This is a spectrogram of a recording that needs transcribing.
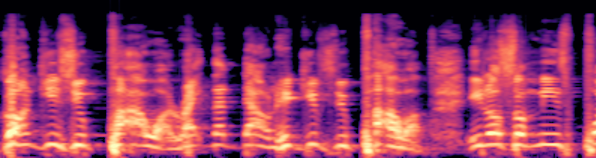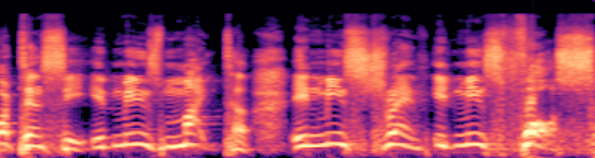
God gives you power. Write that down. He gives you power. It also means potency. It means might. It means strength. It means force.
